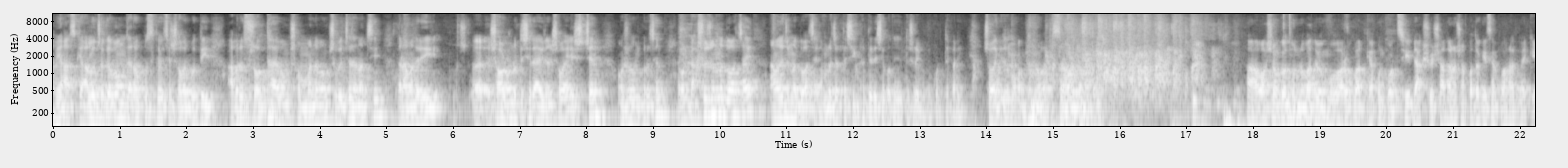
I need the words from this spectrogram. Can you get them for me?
আমি আজকে আলোচক এবং যারা উপস্থিত হয়েছেন, সবার প্রতি আবারও শ্রদ্ধা এবং সম্মান এবং শুভেচ্ছা জানাচ্ছি। তারা আমাদের এই শর্ট নোটিশের আয়োজনে সবাই এসেছেন, অংশগ্রহণ করেছেন এবং ডাকসুর জন্য দোয়া চাই, আমাদের জন্য দোয়া চাই, আমরা যাতে শিক্ষার্থীদের সে প্রতিনিধিত্ব সেরকম করতে পারি। সবাইকে জন্য ধন্যবাদ। আসসালামু অসংখ্য ধন্যবাদ এবং মোবারকবাদ জ্ঞাপন করছি ডাকসুর সাধারণ সম্পাদক এস এম ফরহাদ ভাইকে।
